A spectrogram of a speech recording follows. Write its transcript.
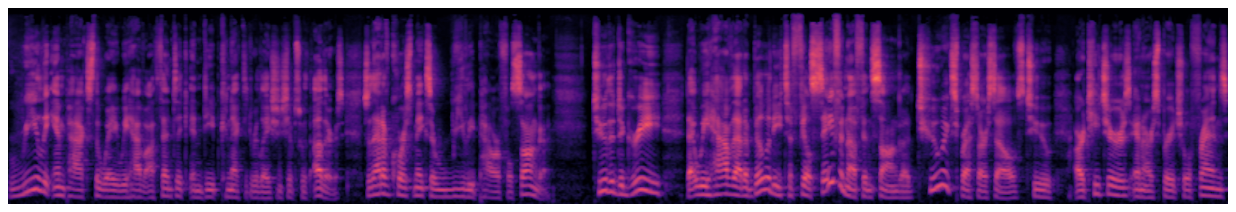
really impacts the way we have authentic and deep connected relationships with others. So, that of course makes a really powerful Sangha. To the degree that we have that ability to feel safe enough in Sangha to express ourselves to our teachers and our spiritual friends,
